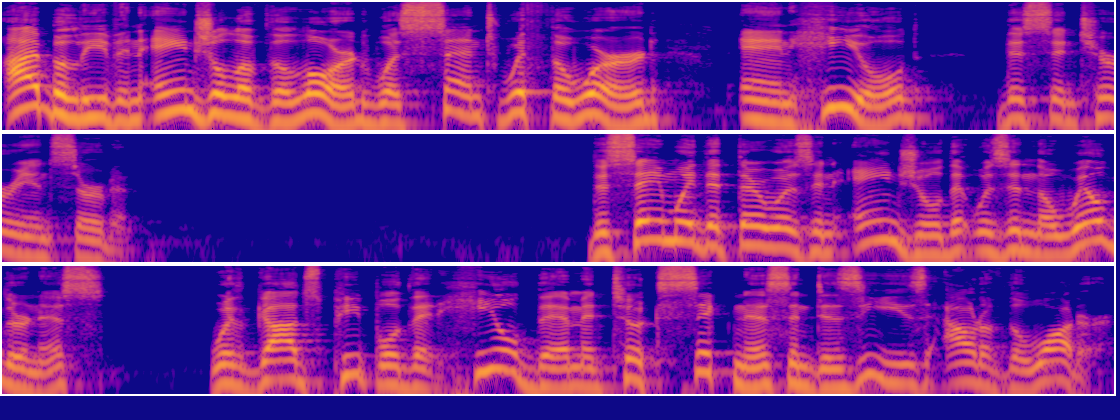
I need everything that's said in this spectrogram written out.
I believe an angel of the Lord was sent with the word and healed the centurion's servant. The same way that there was an angel that was in the wilderness with God's people that healed them and took sickness and disease out of the water.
